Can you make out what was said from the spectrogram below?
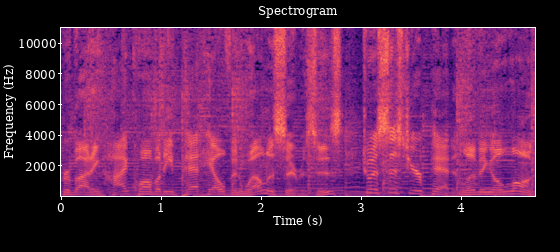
providing high quality pet health and wellness services to assist your pet in living a longer,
